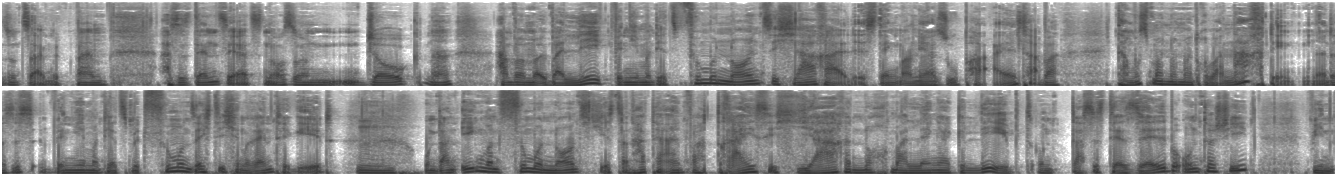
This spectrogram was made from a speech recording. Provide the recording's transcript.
sozusagen mit meinem Assistenzärzt noch so einen Joke, ne? haben wir mal überlegt, wenn jemand jetzt 95 Jahre alt ist, denkt man ja super alt, aber da muss man nochmal drüber nachdenken. Ne? Das ist, wenn jemand jetzt mit 65 in Rente geht mhm. und dann irgendwann 95 ist, dann hat er einfach 30 Jahre nochmal länger gelebt. Und das ist derselbe Unterschied wie ein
